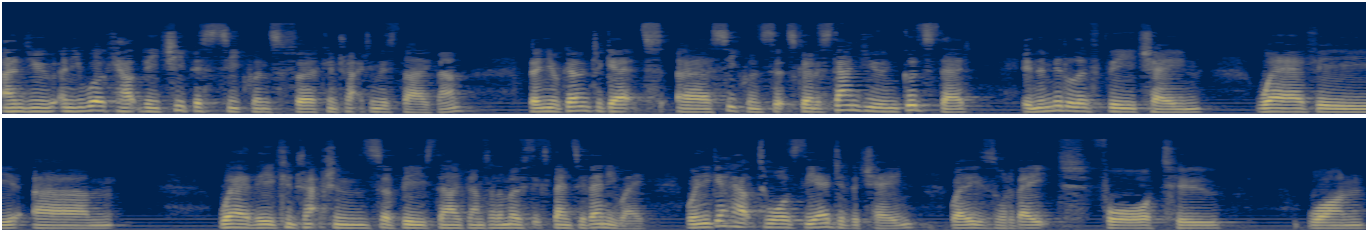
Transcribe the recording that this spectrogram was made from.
and you, and you work out the cheapest sequence for contracting this diagram, then you're going to get a sequence that's going to stand you in good stead in the middle of the chain where the, um, where the contractions of these diagrams are the most expensive anyway. When you get out towards the edge of the chain, where these are sort of 8, 4, 2, 1,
